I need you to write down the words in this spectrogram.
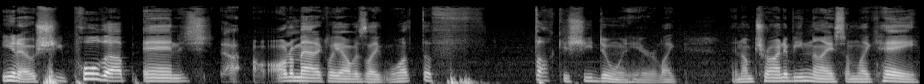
you know she pulled up and she, uh, automatically i was like what the f- fuck is she doing here? Like and i'm trying to be nice. I'm like hey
